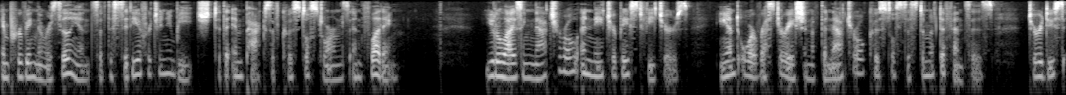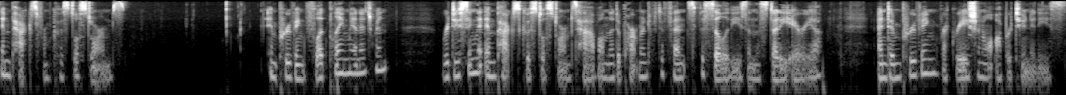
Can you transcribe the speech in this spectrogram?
improving the resilience of the City of Virginia Beach to the impacts of coastal storms and flooding, utilizing natural and nature-based features and or restoration of the natural coastal system of defenses to reduce impacts from coastal storms, improving floodplain management, reducing the impacts coastal storms have on the Department of Defense facilities in the study area, and improving recreational opportunities.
